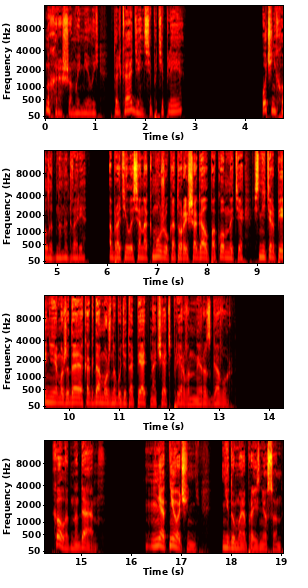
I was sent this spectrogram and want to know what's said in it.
«Ну хорошо, мой милый, только оденься потеплее». «Очень холодно на дворе», — обратилась она к мужу, который шагал по комнате с нетерпением, ожидая, когда можно будет опять начать прерванный разговор. «Холодно, да. Нет, не очень», — не думая, произнес он.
